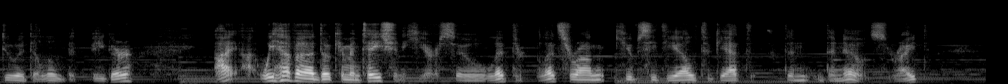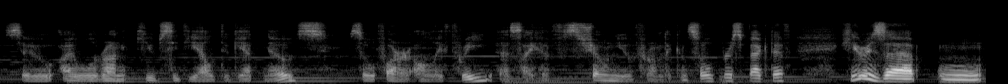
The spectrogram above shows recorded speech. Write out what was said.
do it a little bit bigger. I we have a documentation here. So let let's run kubectl to get the, the nodes, right? So I will run kubectl to get nodes. So far only three, as I have shown you from the console perspective. Here is a mm,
